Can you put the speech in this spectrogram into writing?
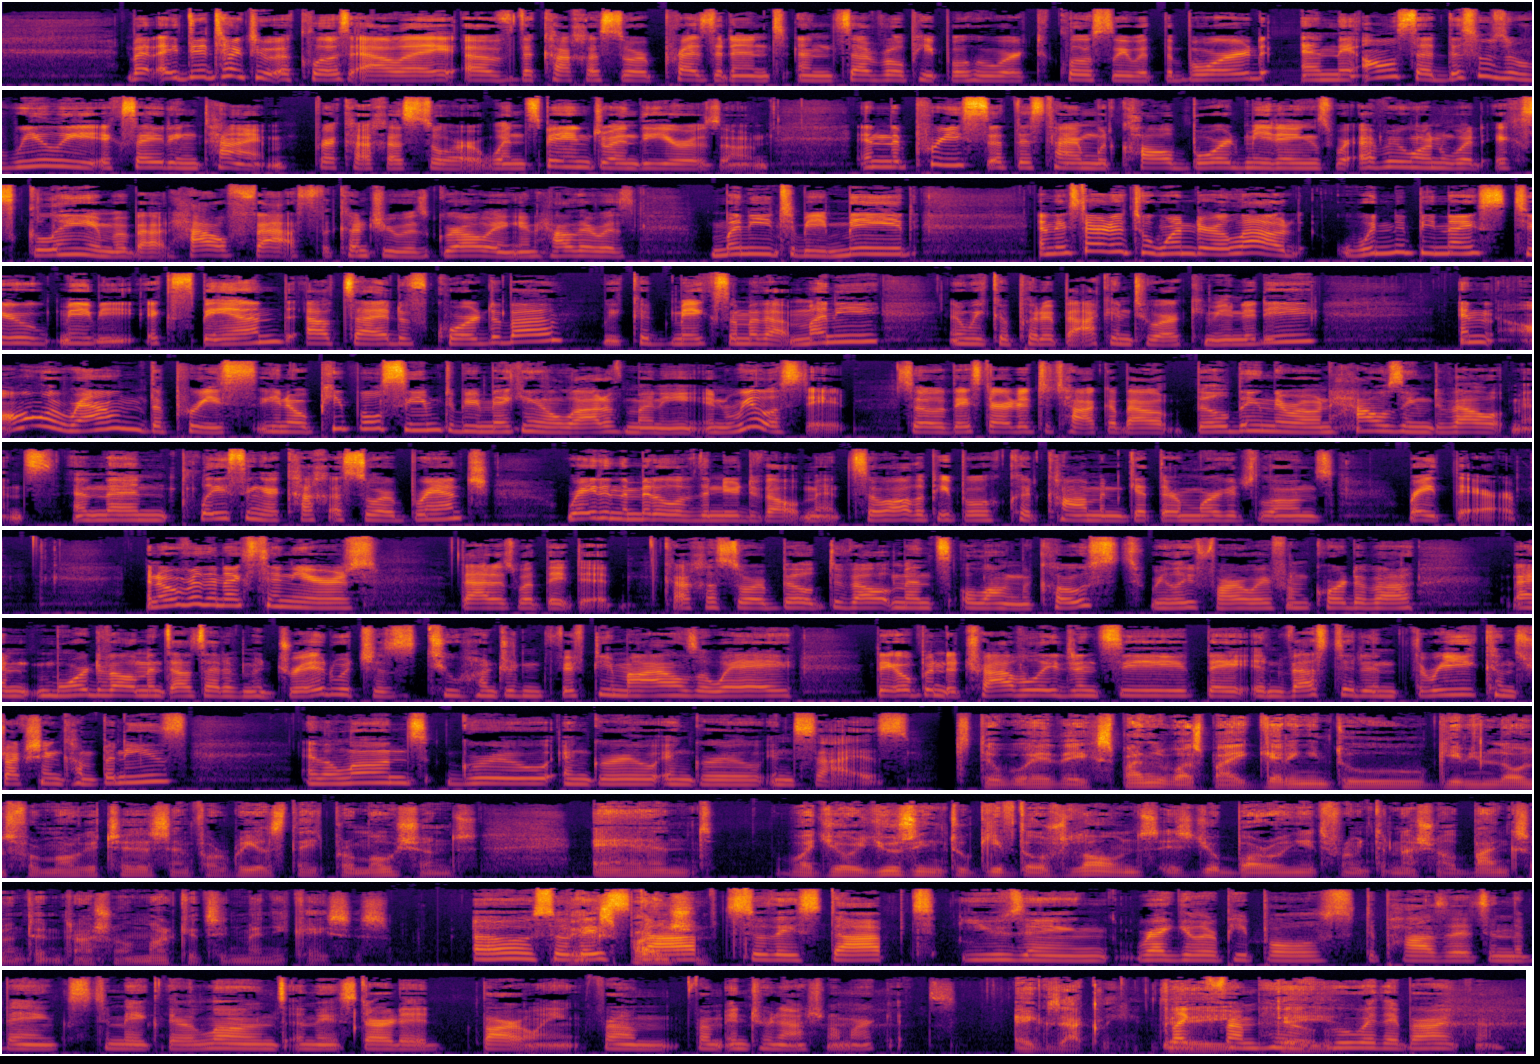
But I did talk to a close ally of the Cajasur president and several people who worked closely with the board, and they all said this was a really exciting time for Cajasur when Spain joined the Eurozone. And the priests at this time would call board meetings where everyone would exclaim about how fast the country was growing and how there was money to be made. And they started to wonder aloud wouldn't it be nice to maybe expand outside of Cordoba? We could make some of that money and we could put it back into our community. And all around the priests, you know, people seem to be making a lot of money in real estate. So they started to talk about building their own housing developments and then placing a Cajasur branch right in the middle of the new development so all the people could come and get their mortgage loans right there. And over the next 10 years, that is what they did. Cajasur built developments along the coast, really far away from Cordoba, and more developments outside of Madrid, which is 250 miles away. They opened a travel agency. They invested in three construction companies, and the loans grew and grew and grew in size. The way they expanded was by getting into giving loans for mortgages and for real estate promotions. And what you're using to give those loans is you're borrowing it from international banks or international markets in many cases. Oh, so the they expansion. stopped. So they stopped using regular people's deposits in the banks to make their loans, and they started borrowing from from international markets. Exactly. They, like from who? They, who were they borrowing from?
